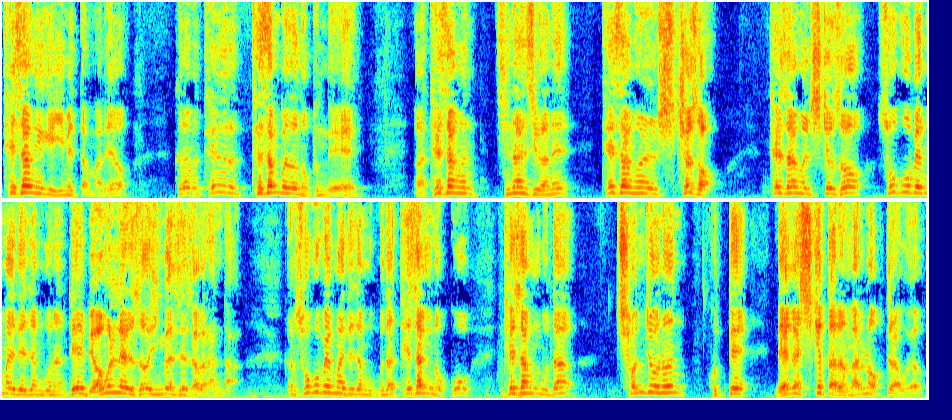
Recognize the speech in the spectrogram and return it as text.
태상에게 임했단 말이에요. 그러면 태을은 태상보다 높은데 아, 태상은 지난 시간에 태상을 시켜서 태상을 시켜서 소고백마의 대장군한테 명을 내려서 인간 세상을 한다. 그럼 소고백마의 대장군보다 태상이 높고 태상보다 천조는 그때 내가 시켰다는 말은 없더라고요.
